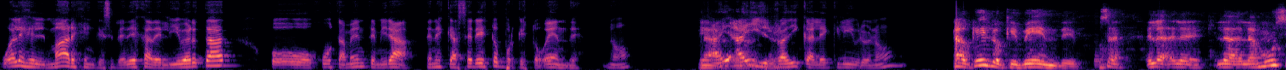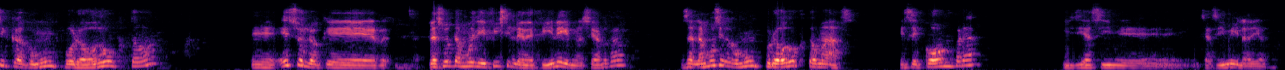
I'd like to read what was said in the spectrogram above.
¿Cuál es el margen que se le deja de libertad? O justamente, mira, tenés que hacer esto porque esto vende, ¿no? ahí, radica el equilibrio, ¿no? Claro, ¿qué es lo que vende? O sea, la, música como un producto, eh, eso es lo que resulta muy difícil de definir, ¿no es cierto? O sea, la música como un producto más que se compra y así se asimila, digamos.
